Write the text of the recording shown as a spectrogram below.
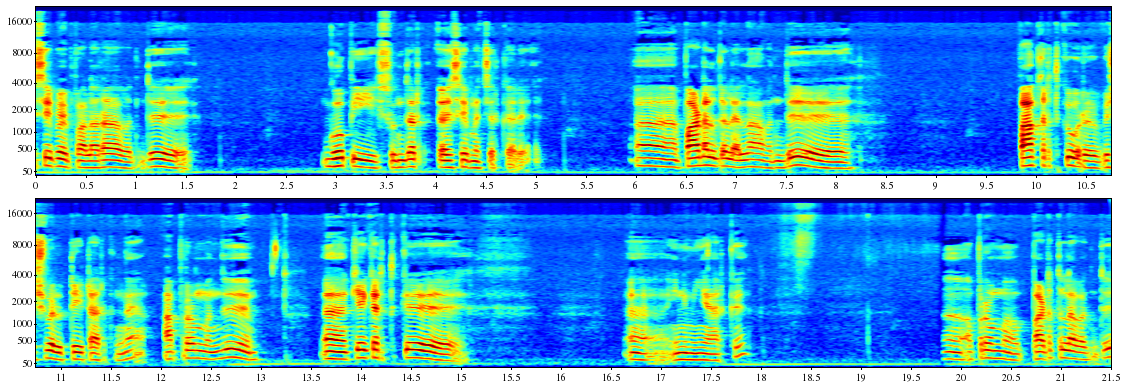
இசையமைப்பாளராக வந்து கோபி சுந்தர் இசையமைச்சிருக்காரு. பாடல்கள் எல்லாம் வந்து பார்க்குறதுக்கு ஒரு விஷுவல் ட்ரீட்டாக இருக்குங்க. அப்புறம் வந்து கேட்குறதுக்கு இனிமையாக இருக்குது அப்புறம் படத்தில் வந்து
